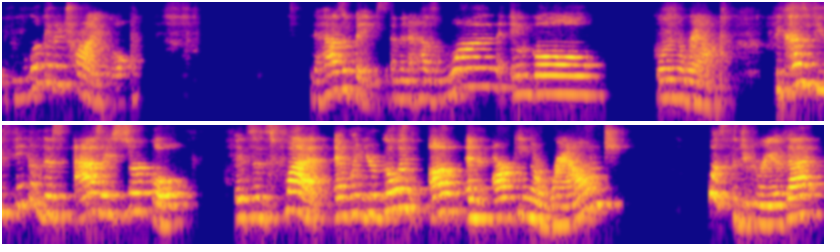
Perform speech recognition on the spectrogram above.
if you look at a triangle, it has a base and then it has one angle going around. Because if you think of this as a circle, it's, it's flat. And when you're going up and arcing around, what's the degree of that?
